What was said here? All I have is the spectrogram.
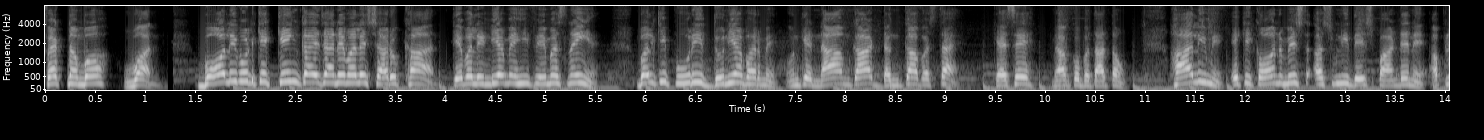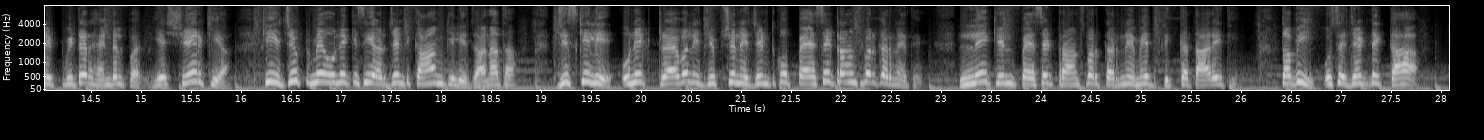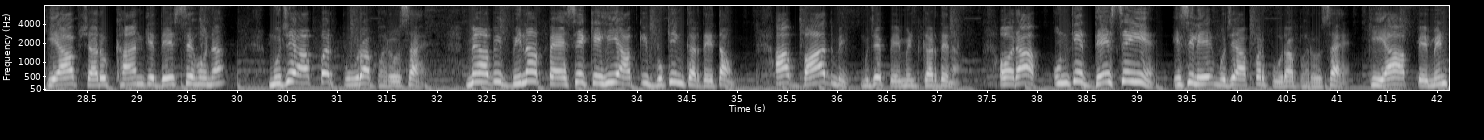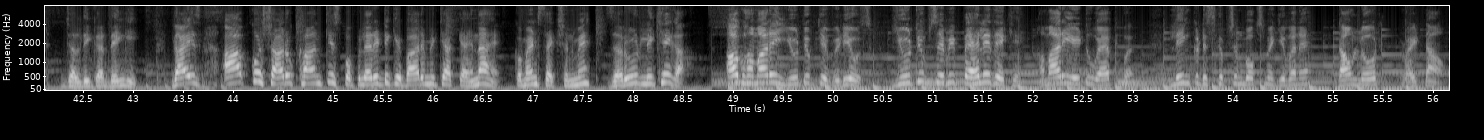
Fact number one Bollywood के king कहे जाने वाले शाहरुख खान केवल इंडिया में ही फ़ेमस नहीं है, बल्कि पूरी दुनिया भर में उनके नाम का डंका बजता है। कैसे? मैं आपको बताता हूँ। हाल ही में एक इकोनॉमिस्ट अश्विनी देश पांडे ने अपने ट्विटर हैंडल पर यह शेयर किया कि इजिप्ट में उन्हें किसी अर्जेंट काम के लिए जाना था। जिसके लिए उन्हें एक ट्रैवल इजिप्शियन एजेंट को पैसे ट्रांसफ़र करने थे। लेकिन पैसे ट्रांसफ़र करने में दिक्कत आ रही थी। तभी उस एजेंट ने कहा कि आप शाहरुख खान के देश से हो ना? मुझे आप पर पूरा भरोसा है। मैं अभी बिना पैसे के ही आपकी बुकिंग कर देता हूँ। आप बाद में मुझे पेमेंट कर देना। और आप उनके देश से ही हैं। इसीलिए मुझे आप पर पूरा भरोसा है कि आप पेमेंट जल्दी कर देंगी। गाइज़ आपको शाहरुख खान की इस पॉपुलैरिटी के बारे में क्या कहना है? कमेंट सेक्शन में ज़रूर लिखेगा। अब हमारे YouTube के वीडियोस YouTube से भी पहले देखें हमारी A2 ऐप पर। लिंक डिस्क्रिप्शन बॉक्स में गिवन है। Download right now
